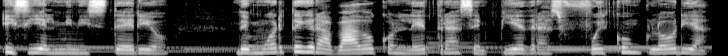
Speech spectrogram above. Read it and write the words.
Y si el ministerio de muerte grabado con letras en piedras fue con gloria,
